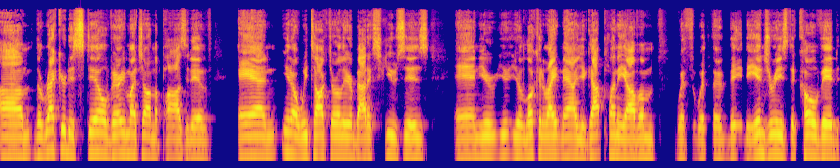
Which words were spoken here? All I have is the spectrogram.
Um, the record is still very much on the positive. And you know, we talked earlier about excuses, and you're you're looking right now. You got plenty of them with with the the, the injuries, the COVID,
